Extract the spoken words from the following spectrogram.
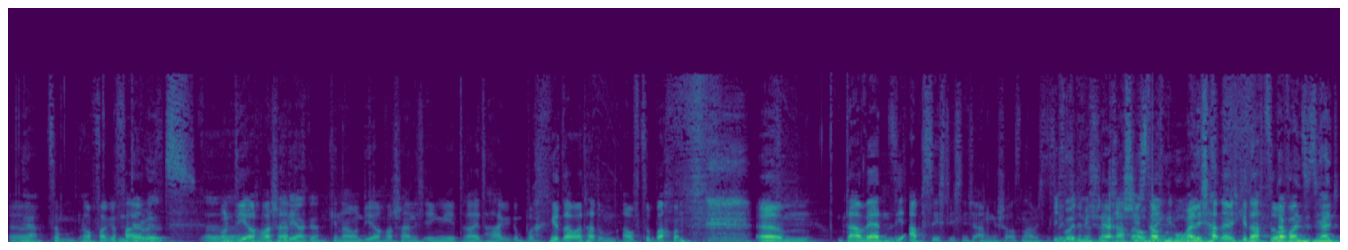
äh, Ja. zum Opfer gefallen ist. Äh, Und die auch wahrscheinlich, Lederjacke. genau, und die auch wahrscheinlich irgendwie drei Tage ge- gedauert hat, um aufzubauen. ähm, da werden sie absichtlich nicht angeschossen, habe ich das Ich wollte mich schon Ja, krass schießen auf den aufregen. Weil ich habe nämlich gedacht, so, Da wollen sie sie halt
